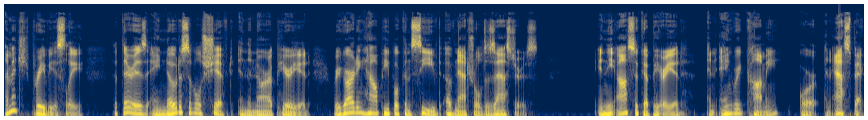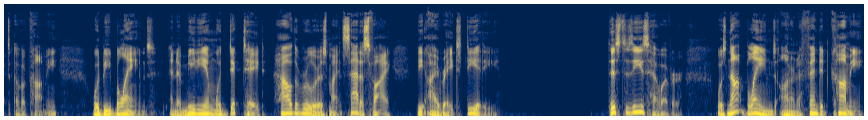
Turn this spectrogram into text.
I mentioned previously that there is a noticeable shift in the Nara period regarding how people conceived of natural disasters. In the Asuka period, an angry kami, or an aspect of a kami, would be blamed, and a medium would dictate how the rulers might satisfy the irate deity. This disease, however, was not blamed on an offended kami,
